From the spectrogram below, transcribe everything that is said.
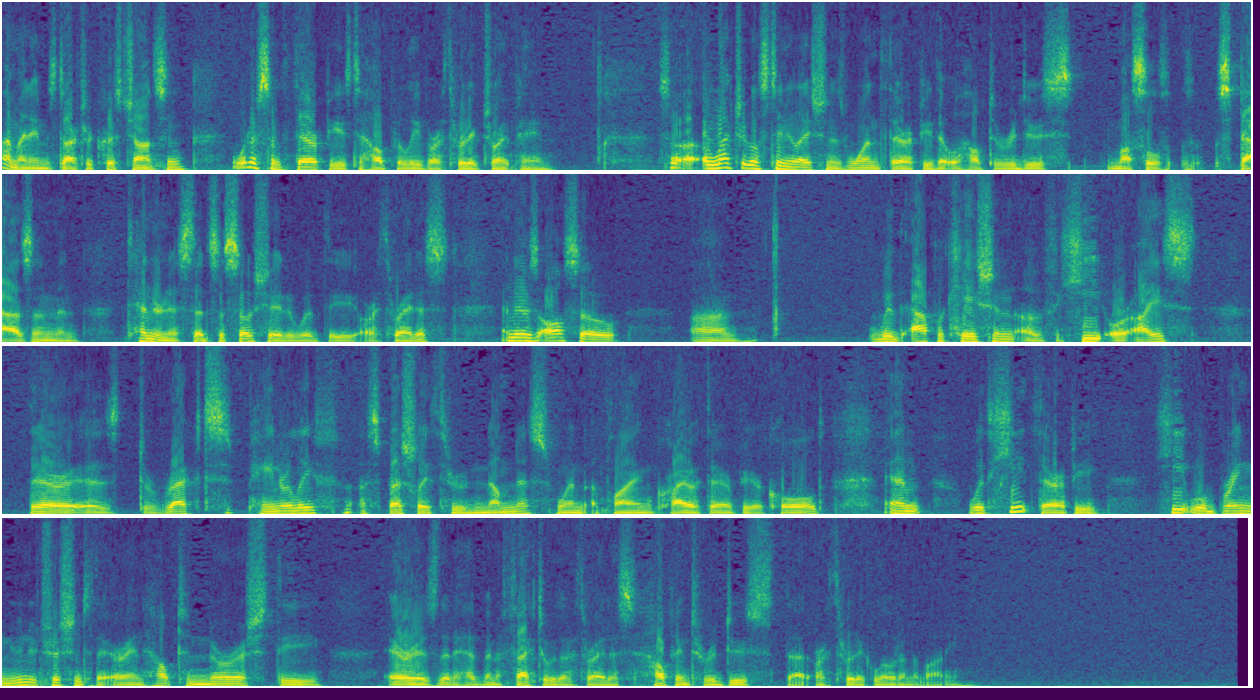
Hi, my name is Dr. Chris Johnsen. What are some therapies to help relieve arthritic joint pain? So uh, electrical stimulation is one therapy that will help to reduce muscle spasm and tenderness that's associated with the arthritis. And there's also, um, with application of heat or ice, there is direct pain relief, especially through numbness when applying cryotherapy or cold. And with heat therapy, heat will bring new nutrition to the area and help to nourish the areas that have been affected with arthritis, helping to reduce that arthritic load on the body.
